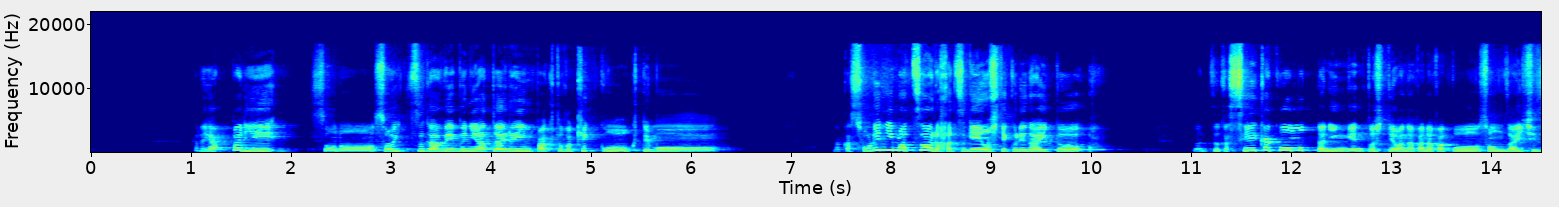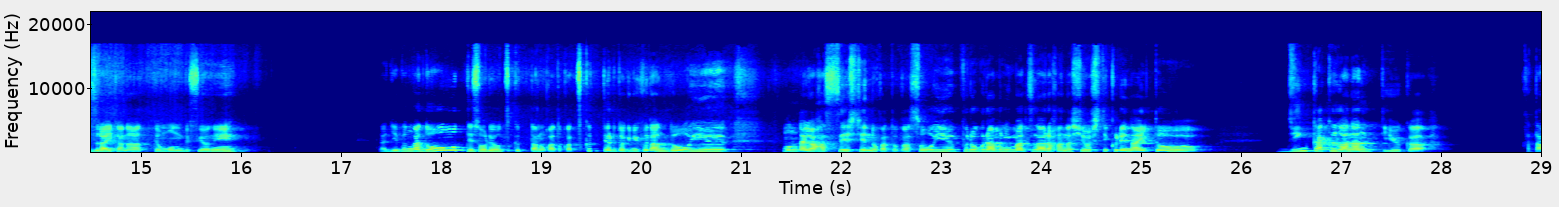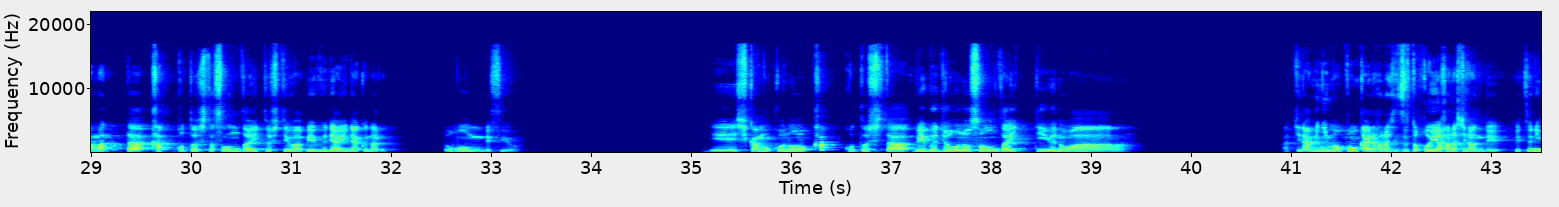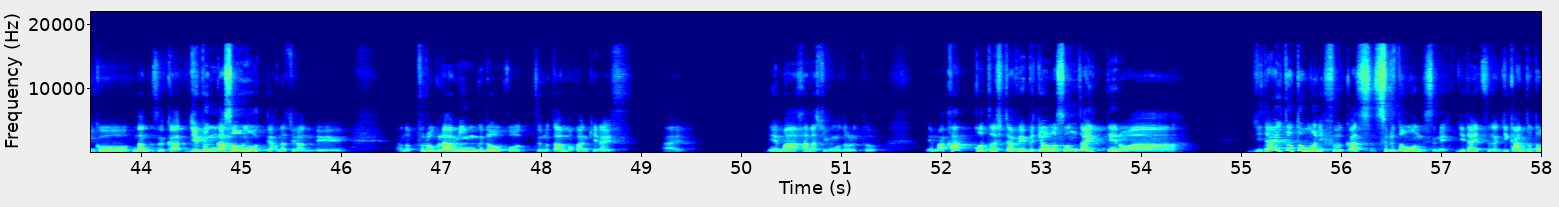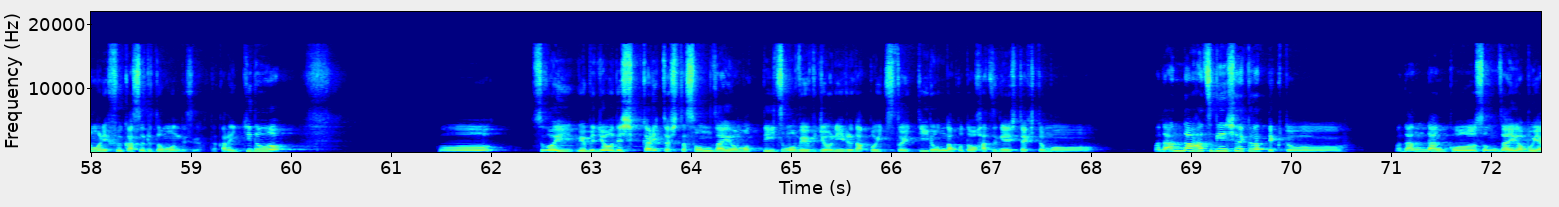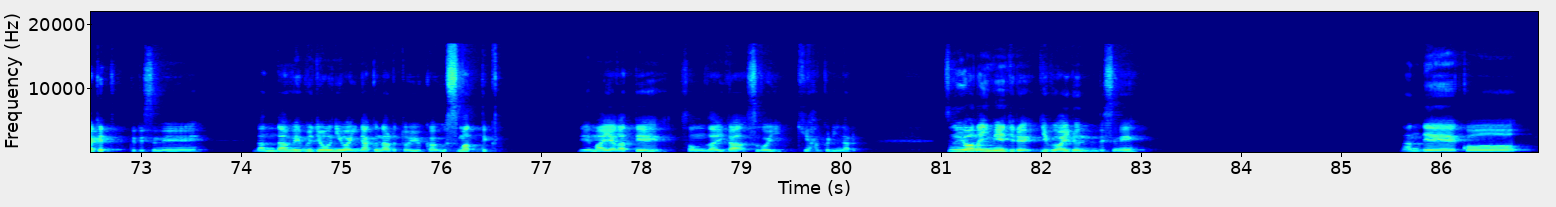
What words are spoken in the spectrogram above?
ただやっぱり、その、そいつが Web に与えるインパクトが結構多くても、なんかそれにまつわる発言をしてくれないと、なんつうか性格を持った人間としてはなかなかこう存在しづらいかなって思うんですよね。自分がどう思ってそれを作ったのかとか、作ってる時に普段どういう問題が発生してるのかとか、そういうプログラムにまつわる話をしてくれないと、人格がなんていうか、固まった確固とした存在としては Web ではいなくなると思うんですよ。で、しかもこの確固とした Web 上の存在っていうのは、あちなみにもう今回の話ずっとこういう話なんで、別にこう、なんつうか、自分がそう思うって話なんで、あの、プログラミング動向っていうのとあんま関係ないです。はい。で、まあ話に戻ると。で、まあ、確固とした Web 上の存在っていうのは、時代とともに風化すると思うんですね。時代っていうか、時間とともに風化すると思うんですよ。だから一度、こう、すごい Web 上でしっかりとした存在を持って、いつも Web 上にいるな、こいつと言っていろんなことを発言した人も、まあ、だんだん発言しなくなっていくと、まあ、だんだんこう存在がぼやけてですね、だんだん Web 上にはいなくなるというか、薄まっていく。で、まあやがて存在がすごい希薄になる。そういうようなイメージで自分はいるんですね。なんで、こ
